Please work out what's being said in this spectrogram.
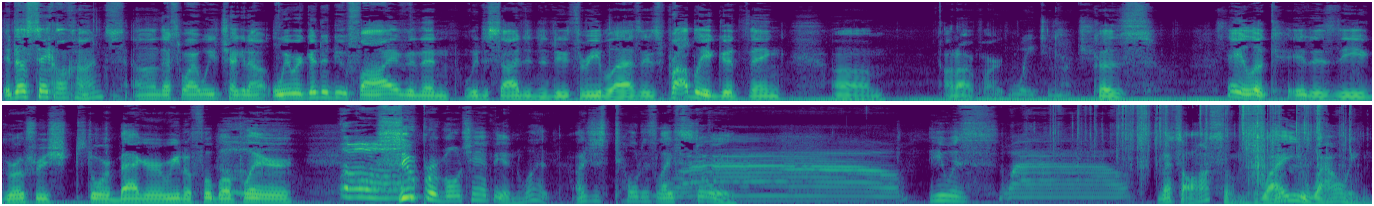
It does take all kinds. Uh, that's why we check it out. We were going to do five, and then we decided to do three blasts. It's probably a good thing um, on our part. Way too much. Because, hey, look, it is the grocery store bagger arena football player Oh, Super Bowl champion. What? I just told his life story. He was. Wow! That's awesome. Why are you wowing?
